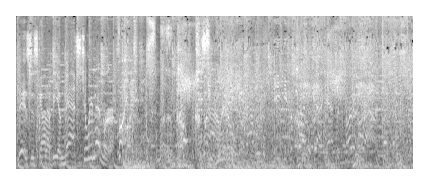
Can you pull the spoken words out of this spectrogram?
This is gonna be a match to remember. Fight! Sneaky surprise attack at the start of the round.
